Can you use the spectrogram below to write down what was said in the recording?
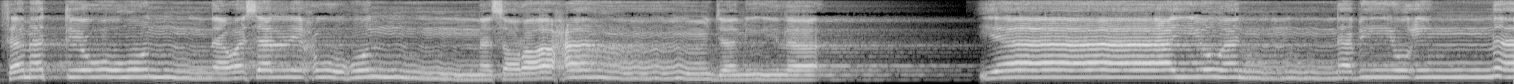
فمتعوهن وسرحوهن سراحا جميلا يا أيها النبي إنا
